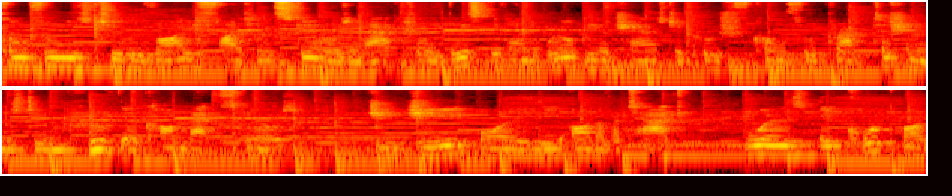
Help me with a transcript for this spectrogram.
Kung Fu needs to revive fighting skills, and actually, this event will be a chance to push Kung Fu practitioners to improve their combat skills. Ji or the art of attack, was a core part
